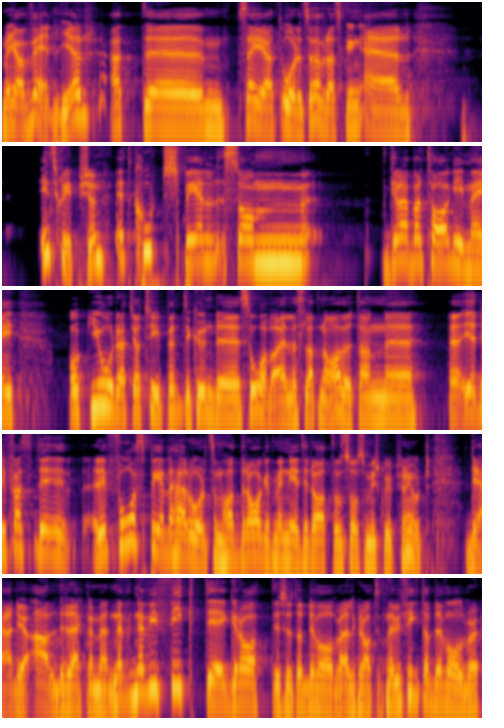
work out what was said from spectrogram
Men jag väljer att eh, säga att årets överraskning är Inscription. Ett kortspel som grabbar tag i mig och gjorde att jag typ inte kunde sova eller slappna av. Utan eh, Eh, det, fanns, det, det är få spel det här året som har dragit mig ner till datorn så som Inscription har gjort. Det hade jag aldrig räknat med. När, när vi fick det gratis utav Devolver, eller gratis, när vi fick det av Devolver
